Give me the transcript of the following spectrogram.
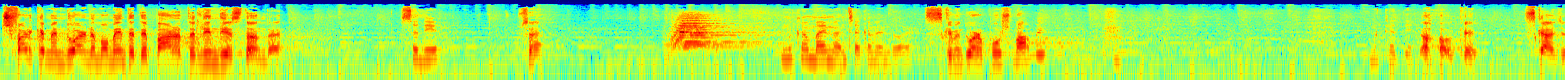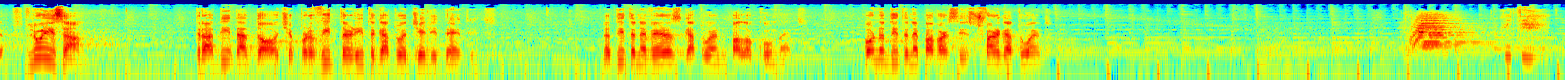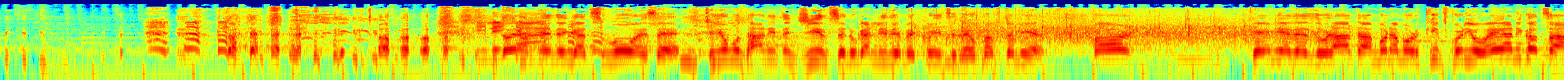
çfarë ke menduar në momentet e para të lindjes tënde? S'e di. Pse? Nuk mbaj mend çka kam menduar. S'ke menduar kush mami? Nuk e di. Okej. S'ka gjë. Luisa. Tradita do që për vit të ri të gatuhet gjeli i detit. Në ditën e verës gatuhen ballokumet. Po në ditën e pavarësisë, çfarë gatuhet? Këti. Këto janë pyetje ngacmuese, që ju mund të hani të gjithë se nuk kanë lidhje me kuicin dhe ju bëftë mirë. Por, kemi edhe dhurata, Mon Amour kit për ju, ejani goca!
